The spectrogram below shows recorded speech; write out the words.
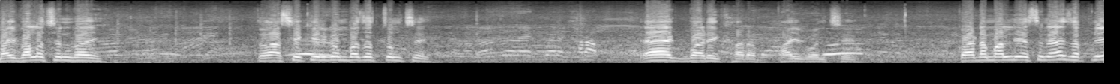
ভাই ভালো আছেন ভাই? তো আজকে কীরকম বাজার চলছে? একবারই খারাপ ভাই বলছে। কয়টা মাল নিয়েছেন আজ আপনি?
